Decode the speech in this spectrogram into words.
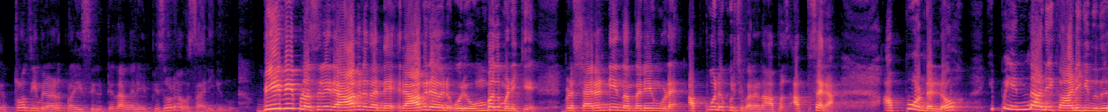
റെട്രോ തീമിനാണ് പ്രൈസ് കിട്ടിയത്. അങ്ങനെ എപ്പിസോഡ് അവസാനിക്കുന്നു. ബി ബി പ്ലസിൽ രാവിലെ തന്നെ രാവിലെ ഒരു ഒമ്പത് മണിക്ക് ഇവിടെ ശരണ്യയും നന്ദനയും കൂടെ അപ്പുവിനെ കുറിച്ച് പറയണം. അപ്സര. അപ്പു ഉണ്ടല്ലോ. ഇപ്പൊ എന്താണ് ഈ കാണിക്കുന്നത്?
